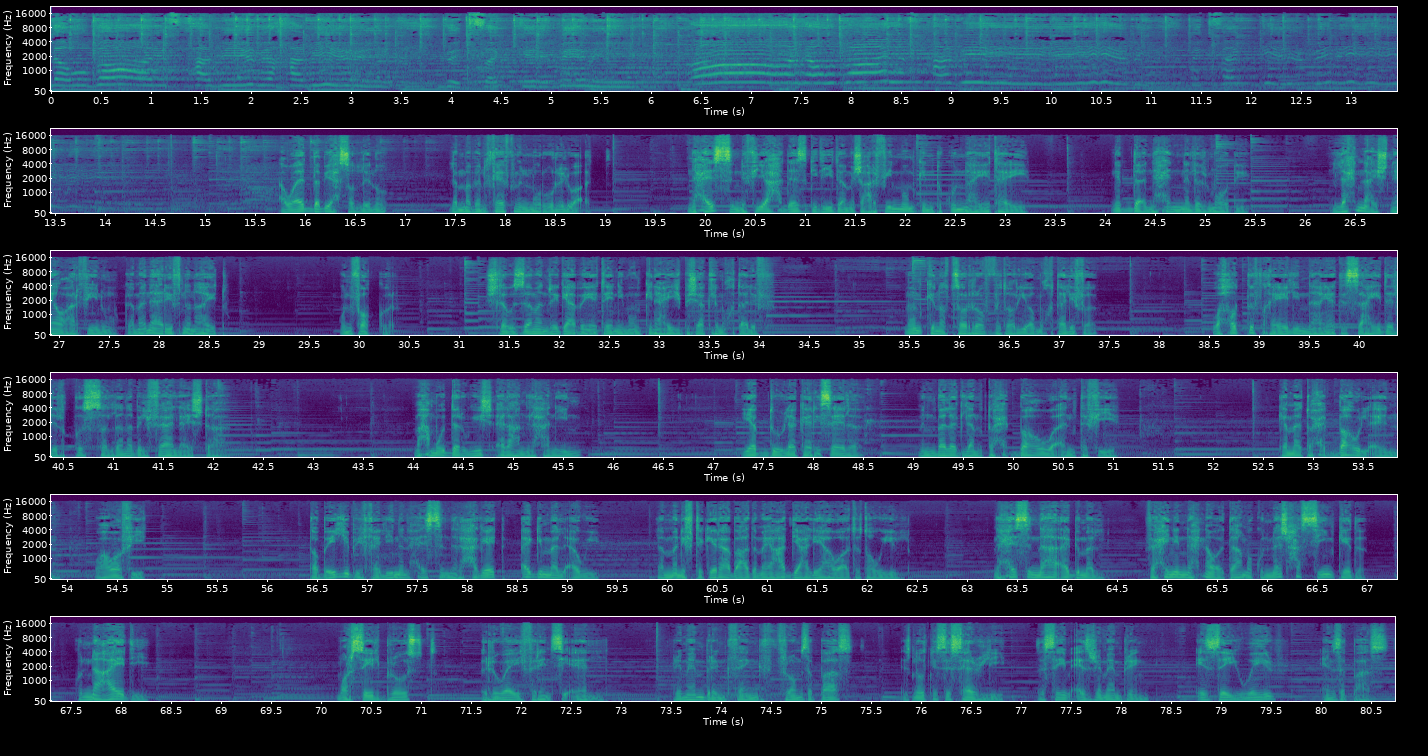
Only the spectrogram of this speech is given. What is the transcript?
لو بعرف حبيبي حبيبي بتفكر بمين؟ آه أوقات ده بيحصل لنا لما بنخاف من مرور الوقت. نحس إن في أحداث جديدة مش عارفين ممكن تكون نهايتها إيه. نبدأ نحن للماضي اللي إحنا عشناه وعارفينه كمان عرفنا نهايته. ونفكر مش لو الزمن رجع بيا تاني ممكن أعيش بشكل مختلف؟ ممكن أتصرف بطريقة مختلفة وأحط في خيالي النهايات السعيدة للقصة اللي أنا بالفعل عشتها. محمود درويش قال عن الحنين يبدو لك رسالة من بلد لم تحبه وأنت فيه كما تحبه الآن وهو فيك. طب إيه اللي بيخلينا نحس إن الحاجات أجمل قوي لما نفتكرها بعد ما يعدي عليها وقت طويل؟ نحس إنها أجمل في حين إن إحنا وقتها ما كناش حاسين كده. كنا عادي. مارسيل بروست الروائي الفرنسي قال Remembering things from the past is not necessarily the same as remembering as they were in the past.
